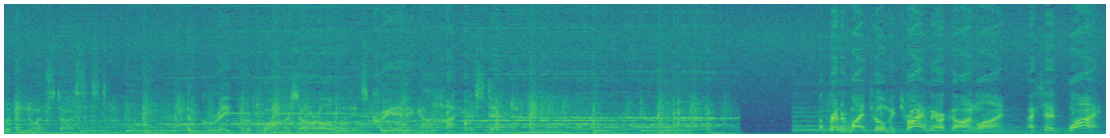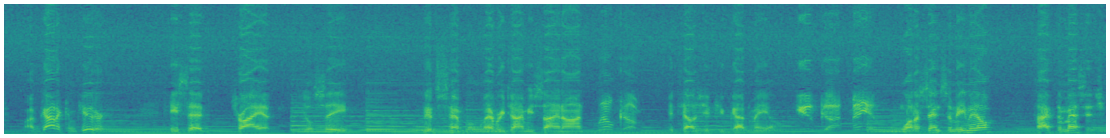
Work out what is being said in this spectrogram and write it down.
with the Northstar system. The great performers are always creating a higher standard. A friend of mine told me, try America Online. I said, why? I've got a computer. He said, try it. You'll see. It's simple. Every time you sign on, Welcome. it tells you if you've got mail. You've got mail. Want to send some email? Type the message,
